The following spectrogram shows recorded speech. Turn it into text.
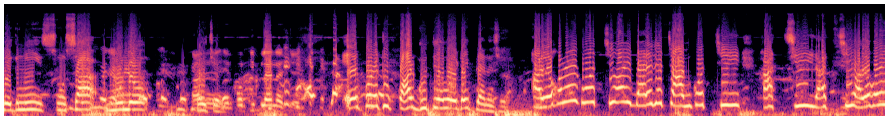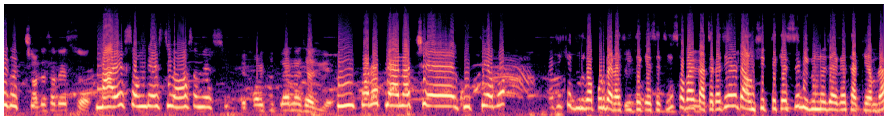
বেগনি শসা মূলো হয়েছে। এরপর কি প্ল্যান আছে? এরপর একটু পার্ক ঘুরতে যাব এটাই প্ল্যান আছে। ভালো করে করছি ওই ব্যারেজে চান করছি খাচ্ছি যাচ্ছি ভালো করেই করছি তাদের সাথে এসছো? মায়ের সঙ্গে এসছি বাবার সঙ্গে এসছি। এরপর কি প্ল্যান আছে আজকে? পরে প্ল্যান আছে ঘুরতে যাব। আজকে দুর্গাপুর বেড়াচি থেকে এসেছি সবাই কাছাকাছি টাউনশিপ থেকে এসেছি বিভিন্ন জায়গায় থাকি আমরা।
